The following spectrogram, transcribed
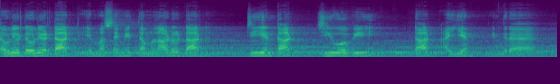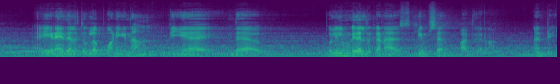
W W dot MSME Tamilnadu dot TN dot GOV dot IN என்கிற இணையதளத்துக்குள்ளே போனீங்கன்னா நீங்கள் இந்த தொழில் முனைதலுக்கான ஸ்கீம்ஸை பார்த்துக்கலாம். நன்றி.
